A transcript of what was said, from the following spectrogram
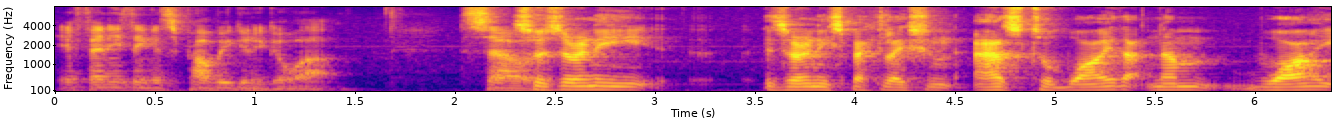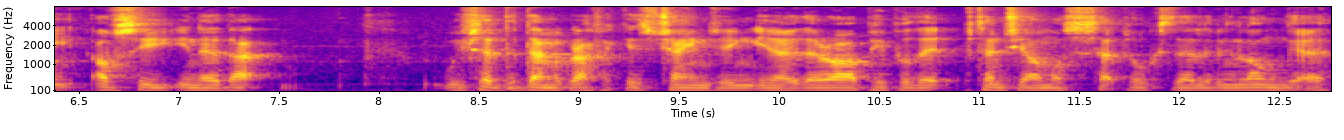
If anything, it's probably going to go up. So, So is there any is there any speculation as to why that num why obviously you know that we've said the demographic is changing. You know there are people that potentially are more susceptible because they're living longer.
